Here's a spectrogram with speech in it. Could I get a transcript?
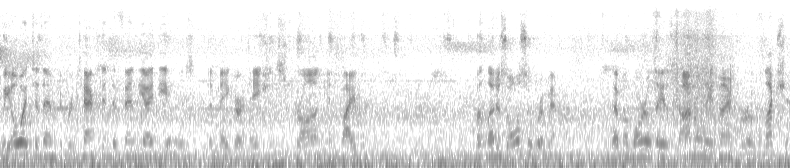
We owe it to them to protect and defend the ideals that make our nation strong and vibrant. But let us also remember that Memorial Day is not only a time for reflection,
